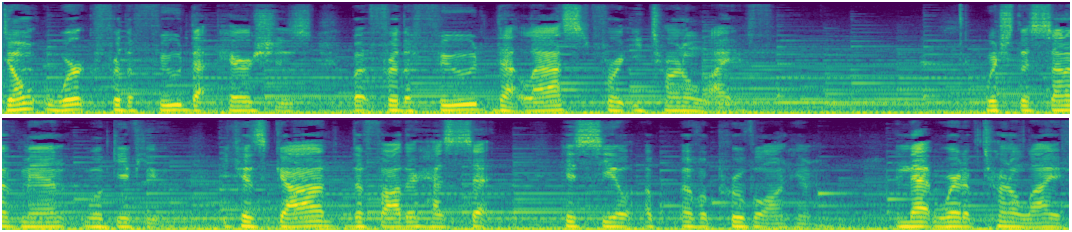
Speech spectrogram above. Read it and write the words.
Don't work for the food that perishes, but for the food that lasts for eternal life, which the Son of Man will give you, because God the Father has set his seal of approval on him. And that word of eternal life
